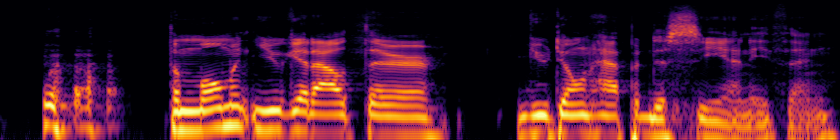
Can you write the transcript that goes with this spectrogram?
the moment you get out there, you don't happen to see anything.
